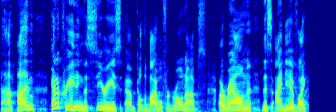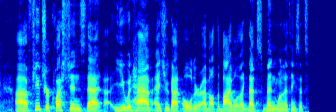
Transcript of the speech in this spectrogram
um, I'm kind of creating this series um, called The Bible for Grown-Ups around this idea of like, uh, future questions that uh, you would have as you got older about the Bible. Like that's been one of the things that's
